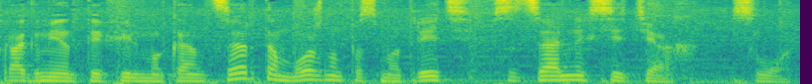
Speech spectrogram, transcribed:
Фрагменты фильма концерта можно посмотреть в социальных сетях «Слот».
